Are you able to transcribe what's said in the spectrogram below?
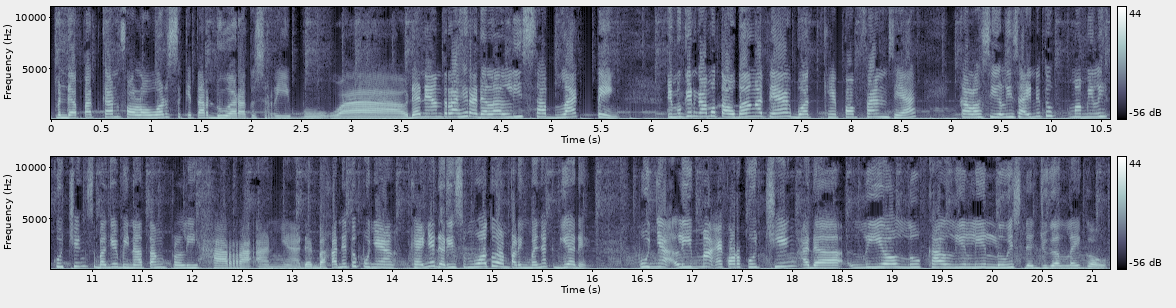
mendapatkan followers sekitar 200 ribu. Wow. Dan yang terakhir adalah Lisa Blackpink. Ini mungkin kamu tahu banget ya buat K-pop fans ya kalau si Lisa ini tuh memilih kucing sebagai binatang peliharaannya. Dan bahkan itu punya kayaknya dari semua tuh yang paling banyak dia deh. Punya lima ekor kucing ada Leo, Luca, Lily, Louis dan juga Lego.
